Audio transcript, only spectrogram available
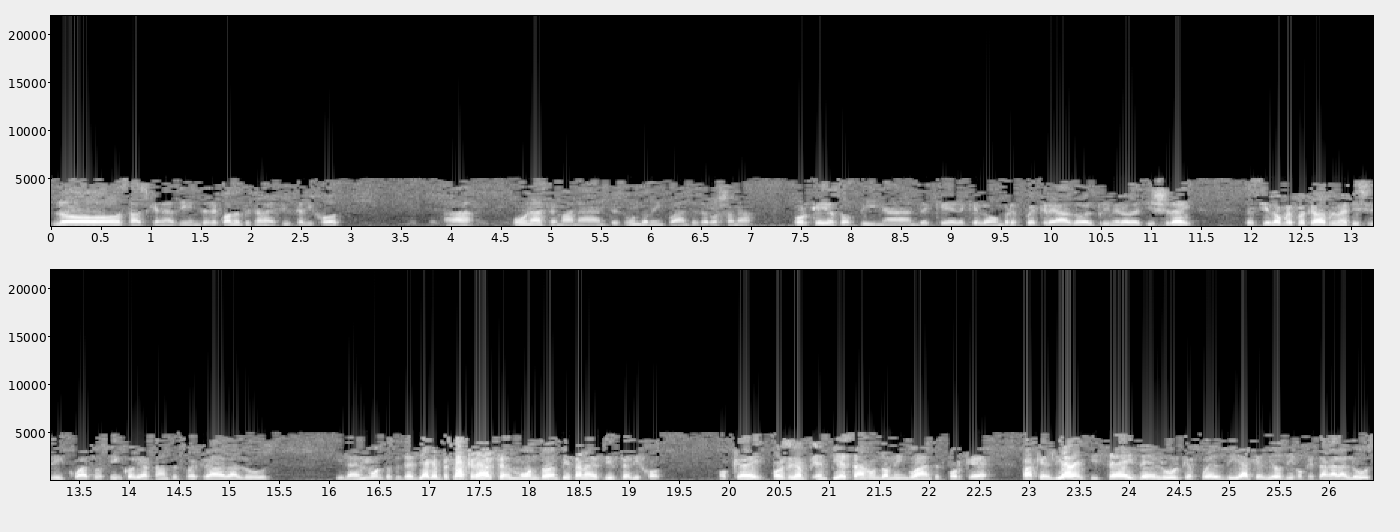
Los Ashkenazim, ¿desde cuándo empiezan a decirse Selijot? ¿Ah? Una semana antes, un domingo antes de Rosh porque ellos opinan de que, de que el hombre fue creado el primero de Tishrei. Entonces, si el hombre fue creado el primero de Tishrei, cuatro o cinco días antes fue creada la luz y la, el mundo. Entonces, el día que empezó a crearse el mundo, empiezan a decirse el hijo. ¿Ok? Por eso empiezan un domingo antes. ¿Por qué? Para que el día 26 de Elul, que fue el día que Dios dijo que se haga la luz,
